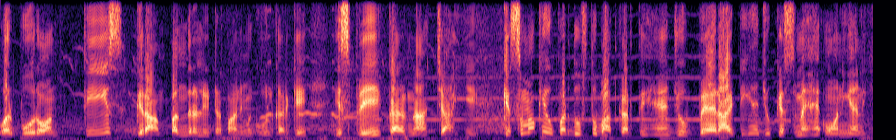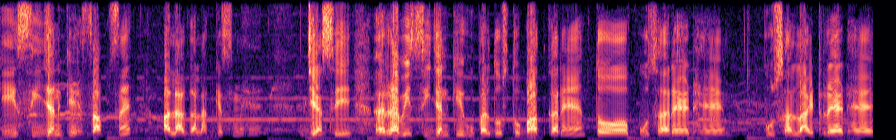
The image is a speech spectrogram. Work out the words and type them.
और बोरॉन 30 ग्राम 15 लीटर पानी में घोल करके स्प्रे करना चाहिए। किस्मों के ऊपर दोस्तों बात करते हैं, जो वेराइटी है, जो किस्में हैं ऑनियन की सीज़न के हिसाब से अलग अलग किस्में हैं। जैसे रवि सीज़न के ऊपर दोस्तों बात करें तो पूसा रेड है, पूसा लाइट रेड है,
